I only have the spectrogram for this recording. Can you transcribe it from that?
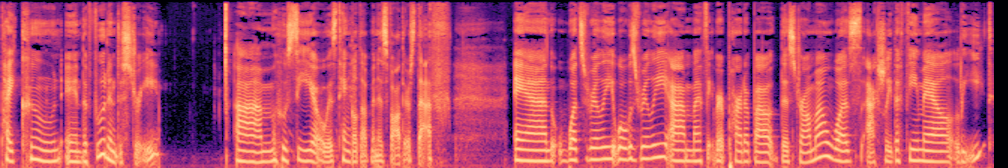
tycoon in the food industry um, whose CEO is tangled up in his father's death. And what's really, what was really um, my favorite part about this drama was actually the female lead,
